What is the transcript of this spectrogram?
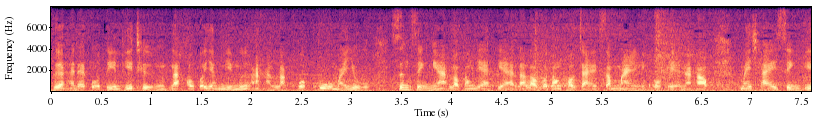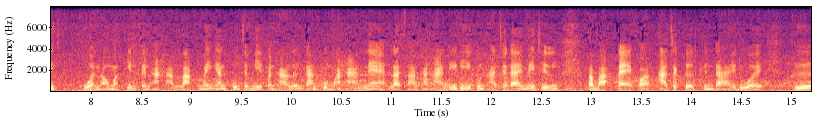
เพื่อให้ได้โปรตีนที่ถึง และเขาก็ยังมีมื้ออาหารหลักควบคู่มาอยู่ ซึ่งสิ่งเนี้ยเราต้องแยกแยะแล้วเราก็ต้องเข้าใจสมัยโอเคนะครับไม่ใช่สิ่งที่ควรเอามากินเป็นอาหารหลัก ไม่งั้นคุณจะมีปัญหาเรื่องการคุมอาหารแน่และสารอาหารดีๆ คุณอาจจะได้ไม่ถึงตะบะแตกก็อาจจะเกิดขึ้นได้ด้วย เพื่อ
